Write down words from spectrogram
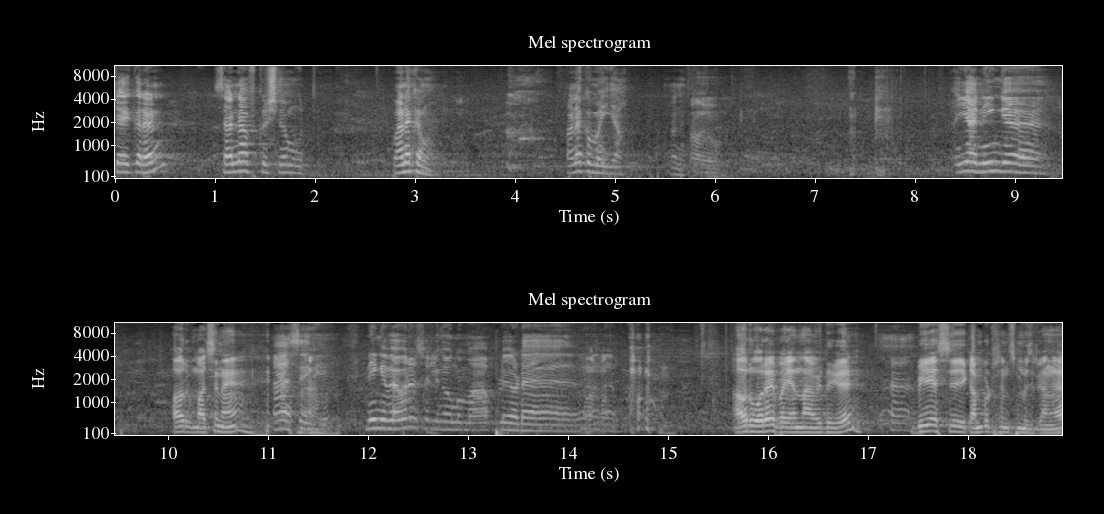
Sekaran son of Krishnamoorthy. வணக்கம். வணக்கம் ஐயா. வணக்கம். ஐயா நீங்கள் அவருக்கு மச்சனே. ஆ சரி. நீங்கள் விவரம் சொல்லுங்கள் உங்கள் மாப்பிள்ளையோட. அவர் ஒரே பையன் தான் வீட்டுக்கு. பிஎஸ்சி கம்ப்யூட்டர் சயின்ஸ் முடிச்சிருக்காங்க.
